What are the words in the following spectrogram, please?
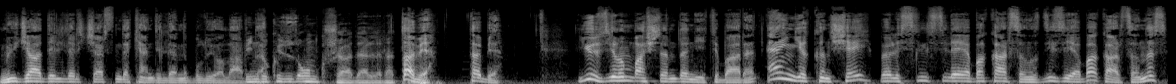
mücadeleler içerisinde kendilerini buluyorlardı. 1910 kuşağı derler hatta. Tabii tabii. Yüzyılın başlarından itibaren en yakın şey böyle silsileye bakarsanız diziye bakarsanız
